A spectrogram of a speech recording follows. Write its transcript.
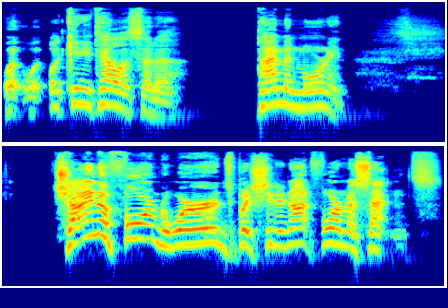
what, what can you tell us at a time in mourning? Chyna formed words, but she did not form a sentence.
